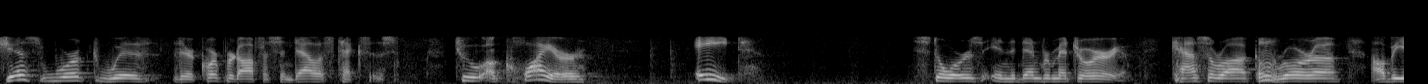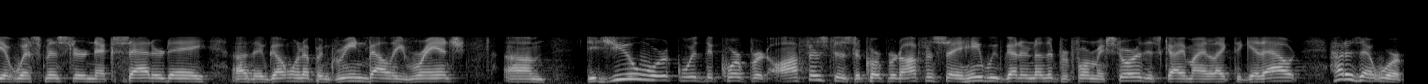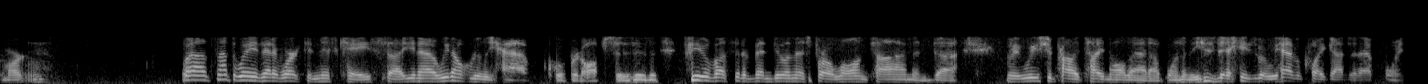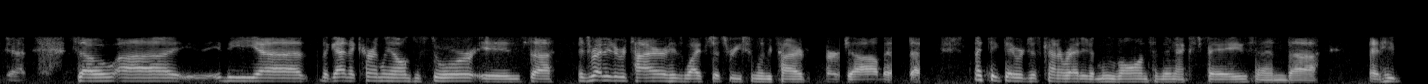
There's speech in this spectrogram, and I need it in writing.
just worked with their corporate office in Dallas, Texas, to acquire eight stores in the Denver metro area. Castle Rock, Aurora. I'll be at Westminster next Saturday. Uh, they've got one up in Green Valley Ranch. Um, did you work with the corporate office? Does the corporate office say, "Hey, we've got another performing store. This guy might like to get out"? How does that work, Martin? Well, it's not the way that it worked in this case. Uh, you know, we don't really have corporate offices. There's a few of us that have been doing this for a long time, and uh, we, we should probably tighten all that up one of these days. But we haven't quite gotten to that point yet. So uh, the uh, the guy that currently owns the store is uh, is ready to retire. His wife just recently retired from her job, and uh, I think they were just kind of ready to move on to the next phase. And uh, and he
